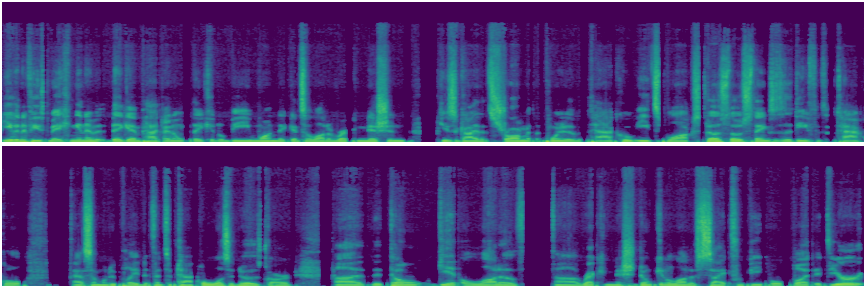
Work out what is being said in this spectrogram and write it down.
even if he's making a big impact i don't think it'll be one that gets a lot of recognition he's a guy that's strong at the point of attack who eats blocks does those things as a defensive tackle as someone who played defensive tackle was a nose guard uh, that don't get a lot of uh, recognition don't get a lot of sight from people but if you're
